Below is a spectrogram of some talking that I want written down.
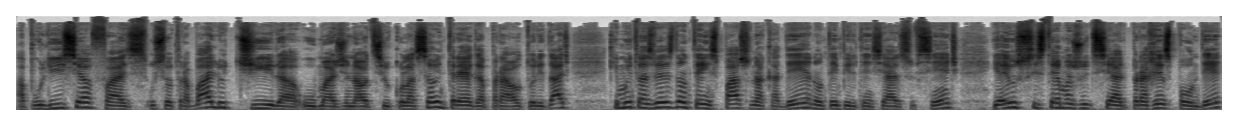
a polícia faz o seu trabalho, tira o marginal de circulação, entrega para a autoridade, que muitas vezes não tem espaço na cadeia, não tem penitenciário suficiente, e aí o sistema judiciário, para responder,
